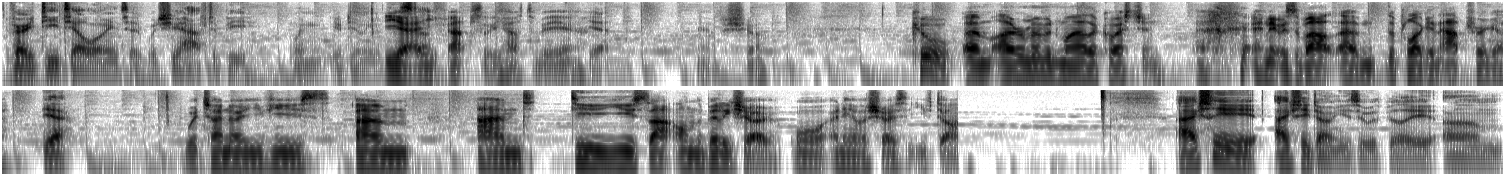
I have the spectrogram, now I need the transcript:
very detail oriented, which you have to be when you're dealing with this Yeah, you absolutely have to be. Yeah. yeah. Yeah, for sure. Cool. Um, I remembered my other question, and it was about um, the plugin App Trigger, Yeah. which I know you've used. Um, and do you use that on the Billie Show or any other shows that you've done? I actually I actually don't use it with Billie. Um,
